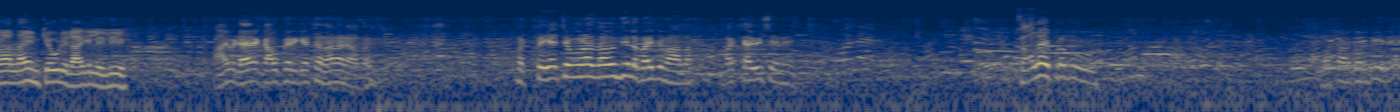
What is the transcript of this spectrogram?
पहा लाईन केवढी लागलेली. आम्ही डायरेक्ट गावकरी गेट जाणार आता. फक्त याच्यामुळे जाऊन दिलं पाहिजे मला. बाकी काही विषय नाही. चालय प्रभू. मकार गर्दी रे.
